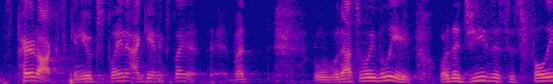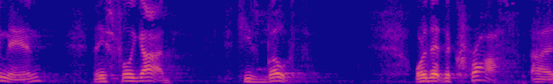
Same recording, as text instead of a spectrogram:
It's a paradox. Can you explain it? I can't explain it. But that's what we believe. Or that Jesus is fully man and he's fully God. He's both. Or that the cross, uh,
